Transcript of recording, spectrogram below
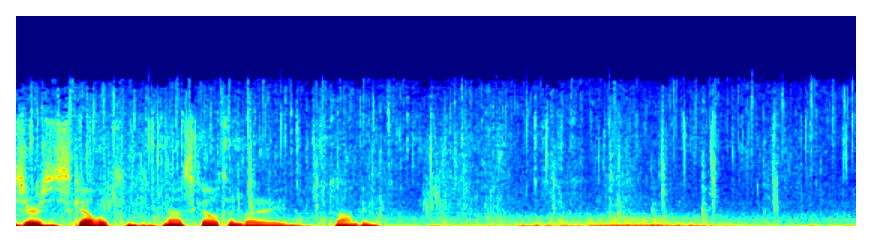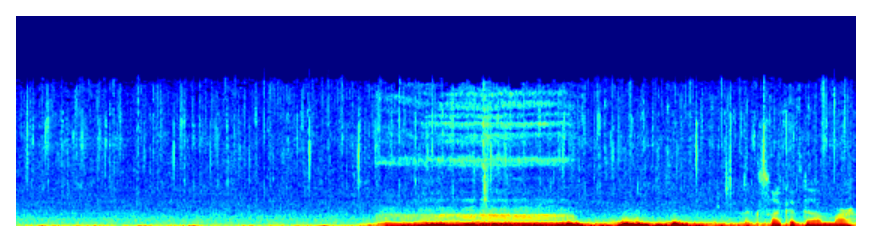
Raise there's a skeleton. Not a skeleton, but a zombie. Looks like a dumber.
